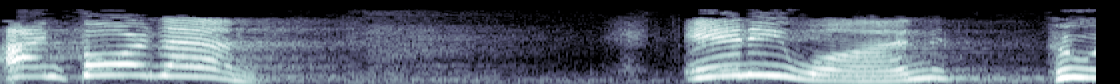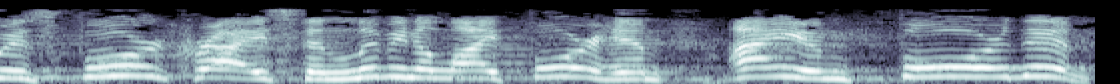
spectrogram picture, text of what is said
I'm for them. Anyone who is for Christ and living a life for Him, I am for them.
